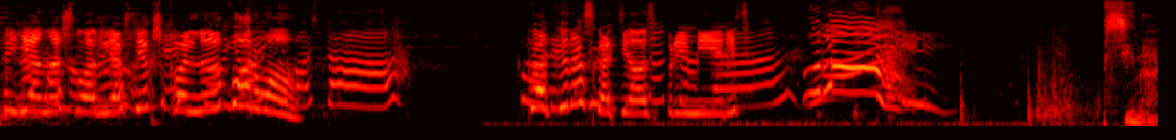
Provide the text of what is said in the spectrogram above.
Я нашла для всех школьную форму. Как и раз хотелось примерить. Псина,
